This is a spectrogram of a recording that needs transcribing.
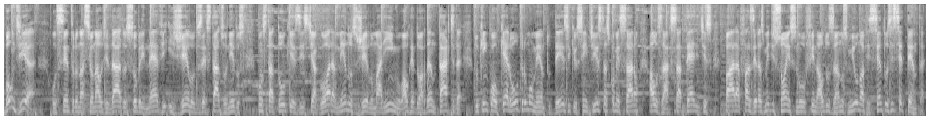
Bom dia. O Centro Nacional de Dados sobre Neve e Gelo dos Estados Unidos constatou que existe agora menos gelo marinho ao redor da Antártida do que em qualquer outro momento, desde que os cientistas começaram a usar satélites para fazer as medições no final dos anos 1970.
